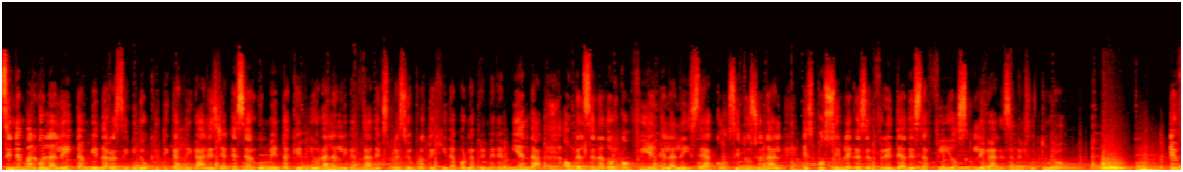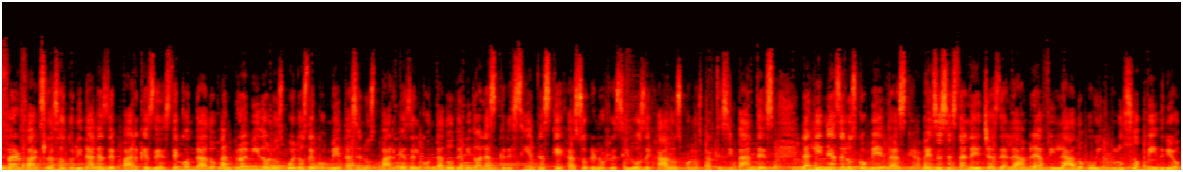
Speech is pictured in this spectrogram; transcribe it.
Sin embargo, la ley también ha recibido críticas legales ya que se argumenta que viola la libertad de expresión protegida por la primera enmienda. Aunque el senador confía en que la ley sea constitucional, es posible que se enfrente a desafíos legales en el futuro. En Fairfax, las autoridades de parques de este condado han prohibido los vuelos de cometas en los parques del condado debido a las crecientes quejas sobre los residuos dejados por los participantes. Las líneas de los cometas, que a veces están hechas de alambre afilado o incluso vidrio,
